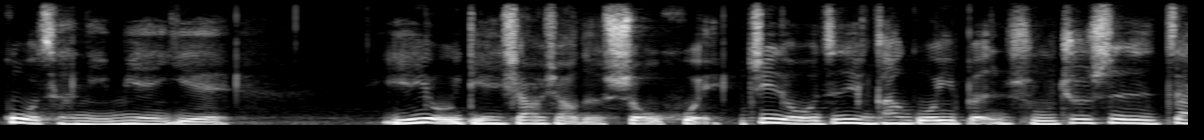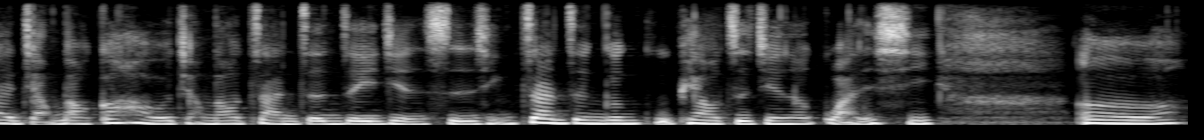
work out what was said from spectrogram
过程里面，也也有一点小小的受贿。记得我之前看过一本书，就是在讲到刚好有讲到战争这一件事情，战争跟股票之间的关系。呃，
